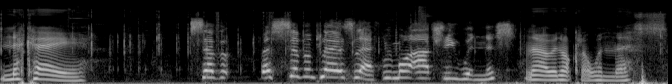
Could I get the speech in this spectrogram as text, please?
Nicky. Seven. There's seven players left. We might actually win this. No, we're not gonna win this.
